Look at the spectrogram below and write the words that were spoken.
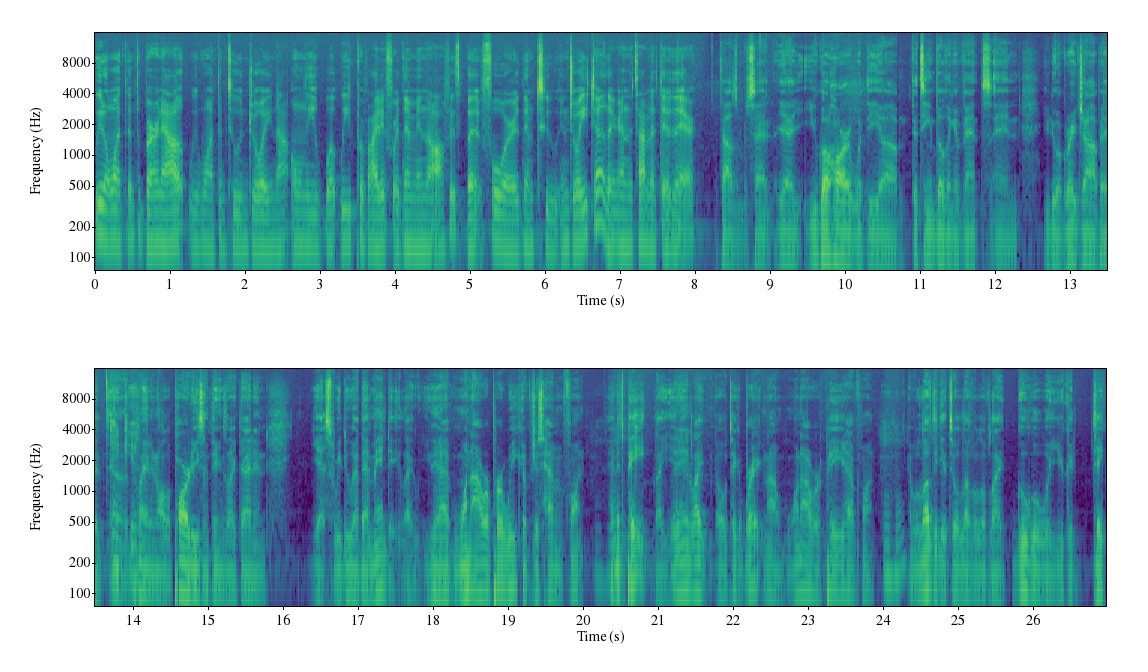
We don't want them to burn out. We want them to enjoy not only what we provided for them in the office, but for them to enjoy each other and the time that they're there. Thousand percent. Yeah, you go hard with the uh, the team building events, and you do a great job at uh, planning all the parties and things like that. And yes, we do have that mandate. Like you have one hour per week of just having fun, Mm-hmm. and it's paid. Like it ain't like oh take a break. Now one hour paid, have fun. Mm-hmm. And we'd love to get to a level of like Google where you could take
